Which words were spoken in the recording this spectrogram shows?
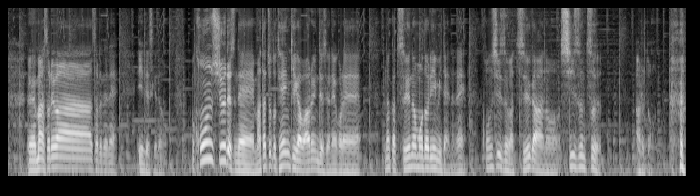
えー、まあそれはそれでねいいんですけど今週ですねまたちょっと天気が悪いんですよねこれ。なんか梅雨の戻りみたいなね。今シーズンは梅雨があのシーズン2あると。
